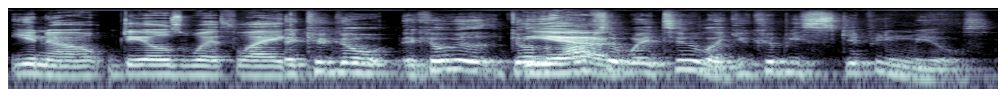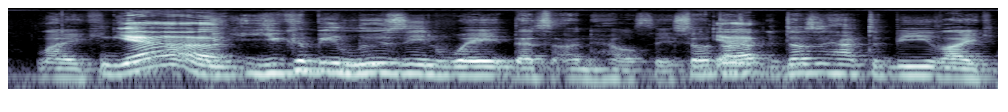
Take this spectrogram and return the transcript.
you know deals with like It could go it could go, the Yeah. opposite way too. Like you could be skipping meals. Like yeah. you could be losing weight that's unhealthy. So it, doesn't, it doesn't have to be like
